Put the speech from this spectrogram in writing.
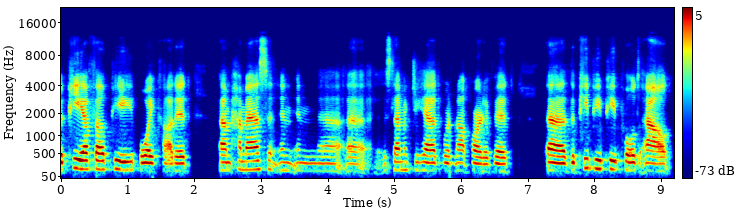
The PFLP boycotted. Um, Hamas and, and, and uh, uh, Islamic Jihad were not part of it. Uh, the PPP pulled out.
